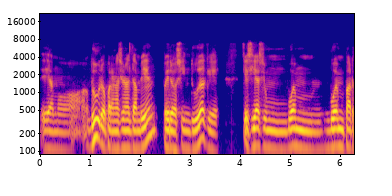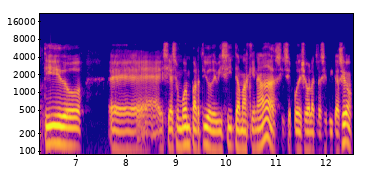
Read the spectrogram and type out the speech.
digamos, duro para Nacional también, pero sin duda que, que si hace un buen, buen partido, eh, si hace un buen partido de visita más que nada, si se puede llevar la clasificación.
